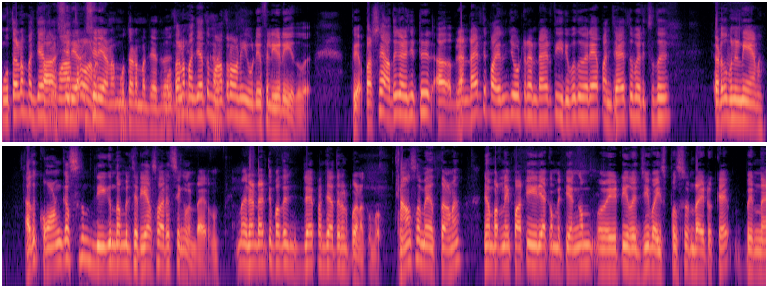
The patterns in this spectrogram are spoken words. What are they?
മൂത്തടം പഞ്ചായത്ത് ശരിയാണ് മൂത്തേടം പഞ്ചായത്ത്. മൂത്തടം പഞ്ചായത്ത് മാത്രമാണ് യു ഡി എഫ് ലീഡ് ചെയ്തത് പക്ഷെ അത് കഴിഞ്ഞിട്ട് രണ്ടായിരത്തി പതിനഞ്ച് തൊട്ട് രണ്ടായിരത്തി ഇരുപത് വരെ പഞ്ചായത്ത് ഭരിച്ചത് ഇടതുമുന്നണിയാണ്. അത് കോൺഗ്രസും ലീഗും തമ്മിൽ ചെറിയ സ്വാരസ്യങ്ങളുണ്ടായിരുന്നു രണ്ടായിരത്തി പതിനഞ്ചിലെ പഞ്ചായത്ത് തെരഞ്ഞെടുപ്പ് നടക്കുമ്പോൾ ആ സമയത്താണ് ഞാൻ പറഞ്ഞ ഈ പാർട്ടി ഏരിയ കമ്മിറ്റി അംഗം A T Reji vice president ആയിട്ടൊക്കെ പിന്നെ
